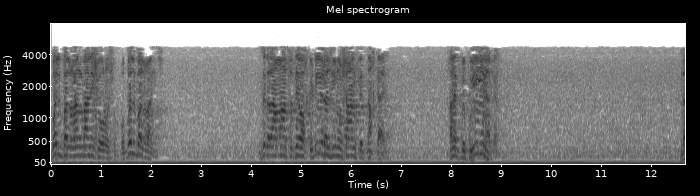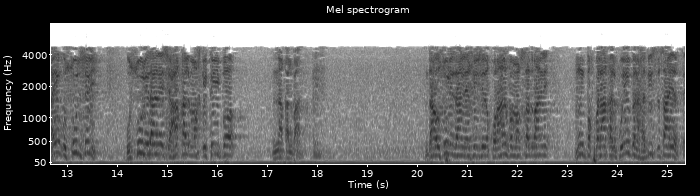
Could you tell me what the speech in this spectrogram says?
بل بل رنگ بانے شور و شو بل بل رنگ. ذکر آمات ستے وقت ڈیر عظیم و شان فتنخ کاری خلق پہ پوئی گی نہ کر دائی اصول سری اصول ادانے سے عقل محققی پہ نقل بان دا اصول ادان نے خیش قرآن پہ مقصد بانے منگ پخپلا عقل پوئی کن حدیث سایت تے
